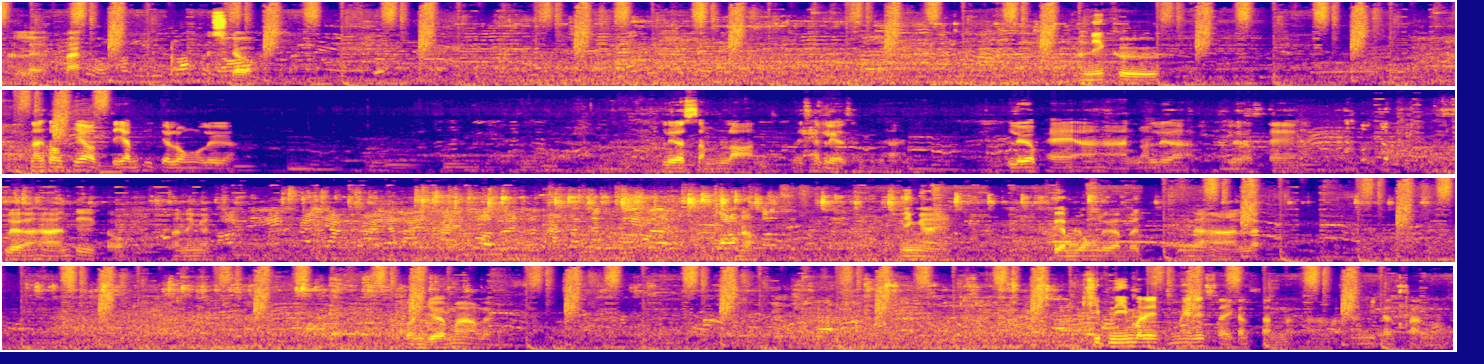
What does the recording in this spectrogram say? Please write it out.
อันเลยไป let's go อันนี้คือ นักท่องเที่ยวเตรียมที่จะลงเรือ เรือสำราญไม่ใช่เรือสำ เรือแพอาหารมาเรือ เรือแพเรืออาหารที่เขาอันนี้ไงเนาะนี่ไง เตรียมลงเรือไปกินอาหารแล้วคนเยอะมากเลย คลิปนี้ไม่ได้ไม่ได้ใส่กันสั่นนะครับไม่มีกันสั่นเนอะ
